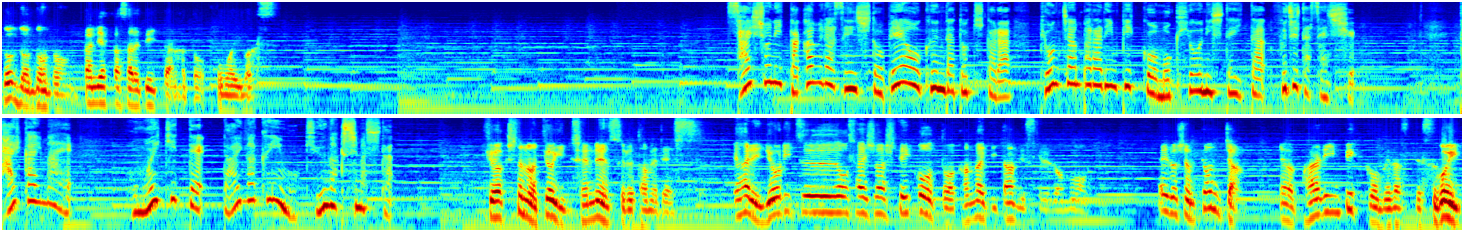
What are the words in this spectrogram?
どんどんどんどん簡略化されていったなと思います。最初に高村選手とペアを組んだ時からピョンチャンパラリンピックを目標にしていた藤田選手大会前思い切って大学院を休学しました休学したのは競技に専念するためです。やはり両立を最初はしていこうとは考えていたんですけれども、やはりどうしてもピョンチャン、やっぱパラリンピックを目指すってすごい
